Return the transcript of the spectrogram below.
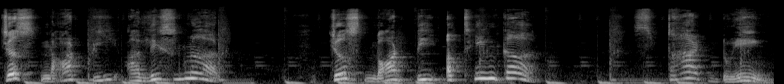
Just not be a listener. Just not be a thinker. Start doing.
